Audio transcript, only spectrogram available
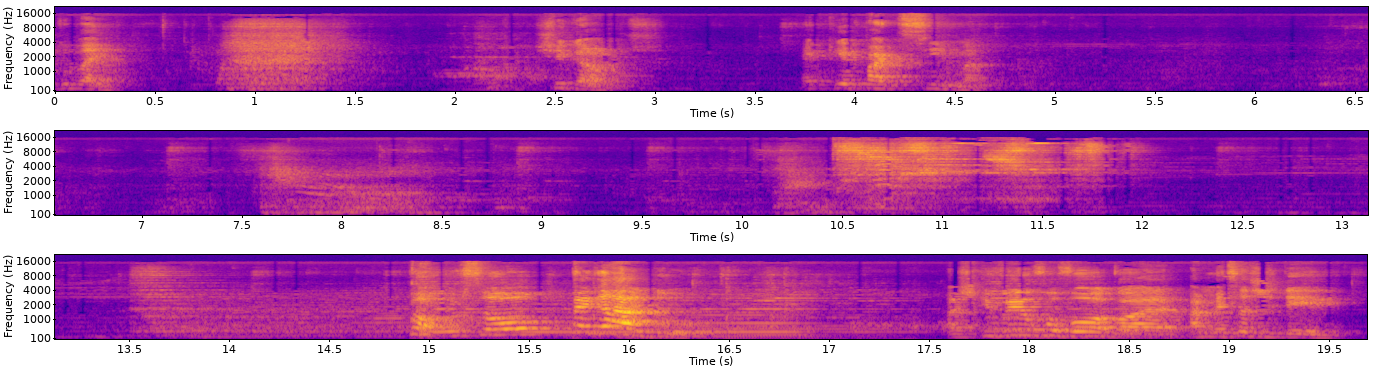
Tudo bem. Chegamos. É aqui a parte de cima. Bom, eu sou pegado. Acho que veio o vovô agora, a mensagem dele.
